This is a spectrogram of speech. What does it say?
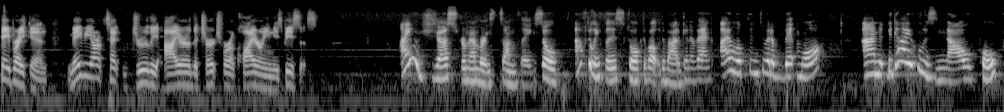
they break in. Maybe Arctech drew the ire of the church for acquiring these pieces. I'm just remembering something. So after we first talked about the Vatican event, I looked into it a bit more, and the guy who is now Pope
